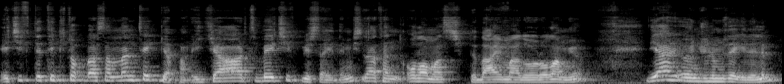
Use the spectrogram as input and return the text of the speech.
E çiftte teki toplarsam ben tek yapar. 2A artı B çift bir sayı demiş. Zaten olamaz çıktı. Daima doğru olamıyor. Diğer öncülümüze gelelim.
